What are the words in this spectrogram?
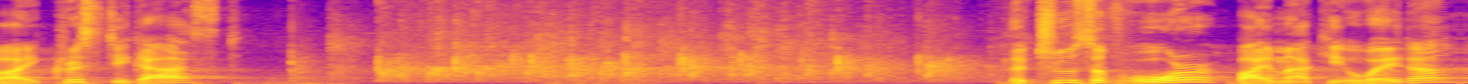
by Christy Gast. The Juice of War by Maki Ueda.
